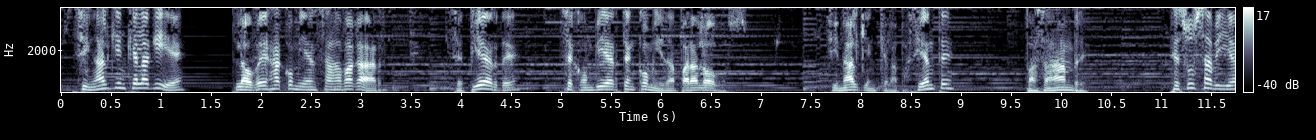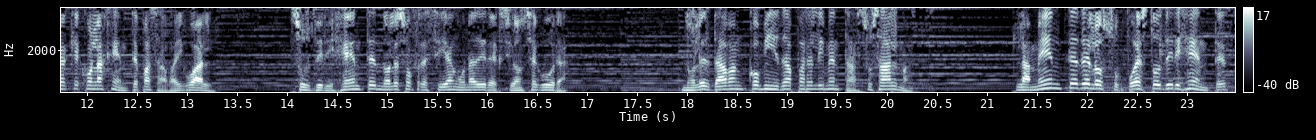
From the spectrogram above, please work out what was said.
Sin alguien que la guíe, la oveja comienza a vagar, se pierde, se convierte en comida para lobos. Sin alguien que la paciente, pasa hambre. Jesús sabía que con la gente pasaba igual. Sus dirigentes no les ofrecían una dirección segura. No les daban comida para alimentar sus almas. La mente de los supuestos dirigentes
